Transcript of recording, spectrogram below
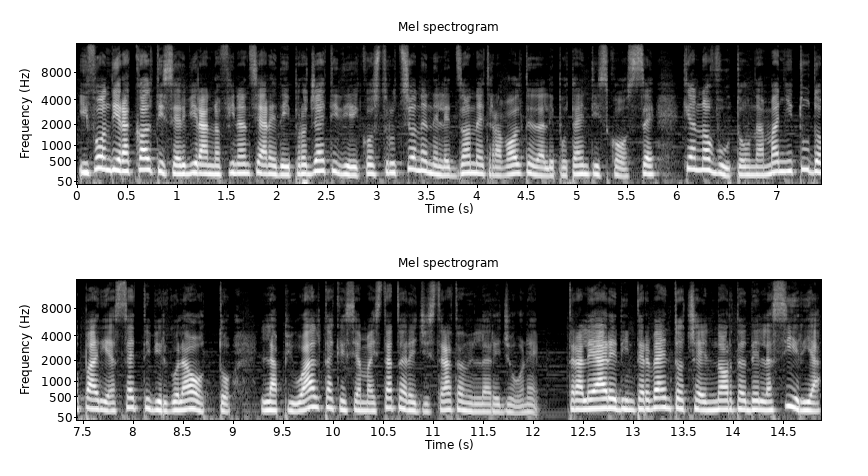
I fondi raccolti serviranno a finanziare dei progetti di ricostruzione nelle zone travolte dalle potenti scosse, che hanno avuto una magnitudo pari a 7,8, la più alta che sia mai stata registrata nella regione. Tra le aree di intervento c'è il nord della Siria,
